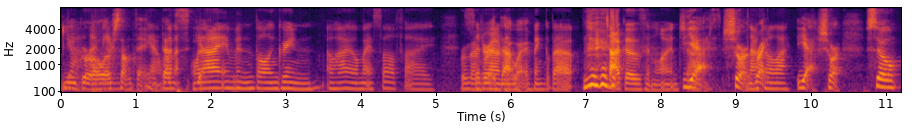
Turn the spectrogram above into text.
New Yeah, I Girl or something. Yeah, That's when, when. I'm in Bowling Green, Ohio myself, I sit Remember it around that and way. think about tacos and wine shops. yeah, sure, Not right. gonna lie. Yeah, sure. So,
